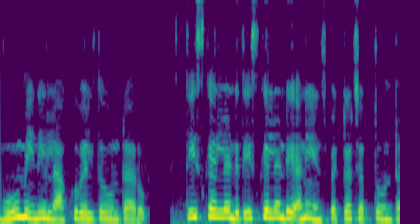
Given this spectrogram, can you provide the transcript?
భూమిని లాక్కు వెళ్తూ ఉంటారు. తీసుకెళ్ళండి తీసుకెళ్ళండి అని ఇన్స్పెక్టర్ చెప్తూ ఉంటాడు.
